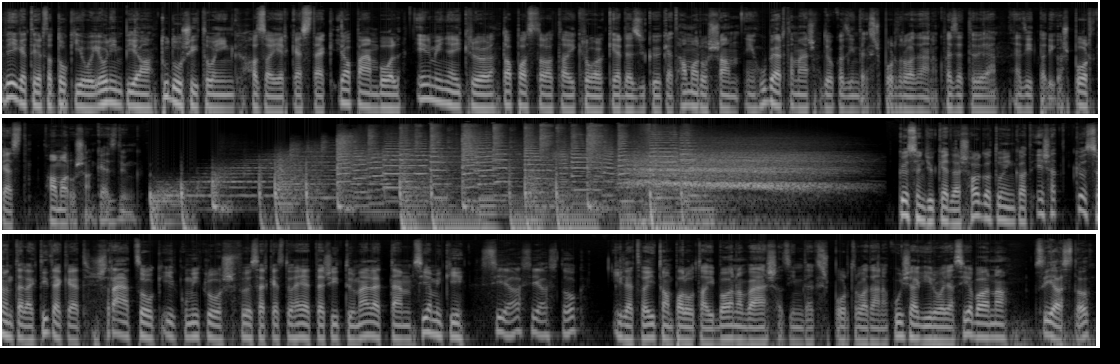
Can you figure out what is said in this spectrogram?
Véget ért a Tokiói olimpia, tudósítóink hazaérkeztek Japánból, élményeikről, tapasztalataikról kérdezzük őket hamarosan. Én Hubert Tamás vagyok, az Index sportrolatának vezetője, ez itt pedig a Sportcast. Hamarosan kezdünk. Köszöntjük kedves hallgatóinkat, és hát köszöntelek titeket, srácok, Irku Miklós, főszerkesztő helyettes itt ül mellettem. Szia Miki! Szia, sziasztok! Illetve itt van Palotai Barnabás, az Index sportrovatának újságírója. Szia Barna! Sziasztok!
